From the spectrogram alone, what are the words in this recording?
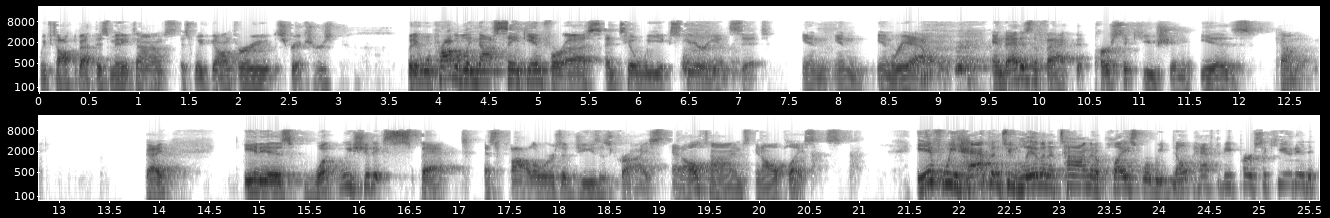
We've talked about this many times as we've gone through the scriptures but it will probably not sink in for us until we experience it in, in, in reality. And that is the fact that persecution is coming. Okay. It is what we should expect as followers of Jesus Christ at all times in all places. If we happen to live in a time and a place where we don't have to be persecuted,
